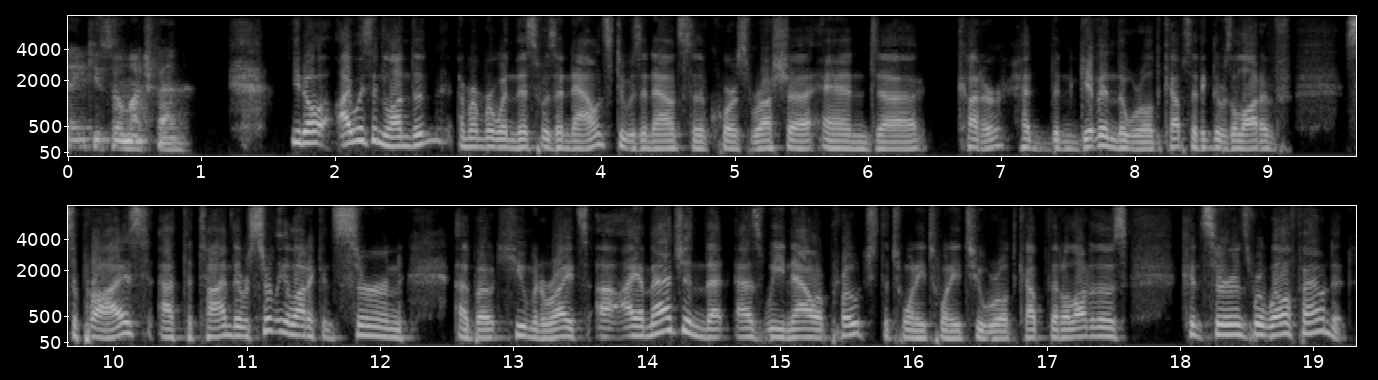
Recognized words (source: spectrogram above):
Thank you so much, Ben. You know, I was in London. I remember when this was announced. It was announced that, of course, Russia and uh, Qatar had been given the World Cups. I think there was a lot of surprise at the time. There was certainly a lot of concern about human rights. Uh, I imagine that as we now approach the 2022 World Cup, that a lot of those concerns were well founded.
